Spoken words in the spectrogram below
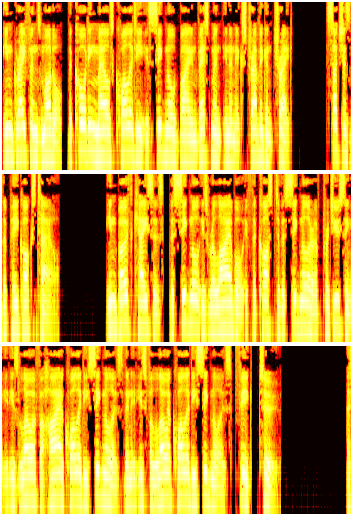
In Grafen's model, the courting male's quality is signaled by investment in an extravagant trait—such as the peacock's tail. In both cases, the signal is reliable if the cost to the signaler of producing it is lower for higher quality signalers than it is for lower quality signalers Fig. 2. A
